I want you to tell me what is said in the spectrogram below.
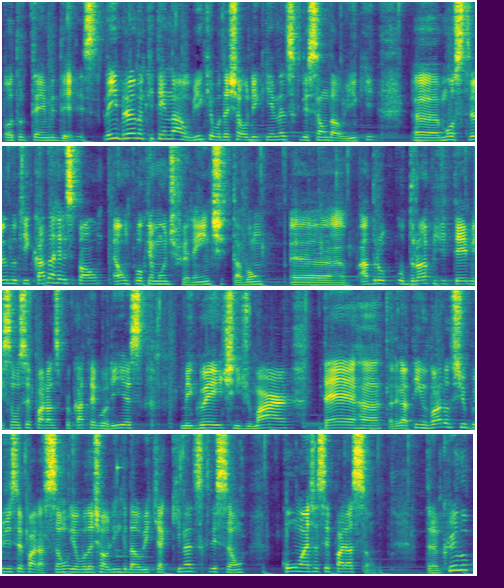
outro theme deles. Lembrando que tem na wiki, eu vou deixar o link na descrição da wiki, uh, mostrando que cada respawn é um Pokémon diferente, tá bom? Uh, drop, o drop de temes são separados por categorias, Migrating de mar, terra, tá ligado? Tem vários tipos de separação e eu vou deixar o link da wiki aqui na descrição com essa separação. Tranquilo?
